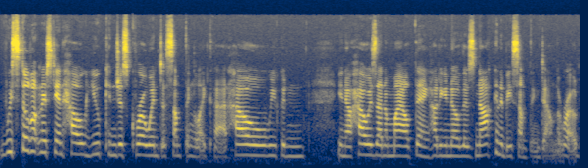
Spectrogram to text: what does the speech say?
we still don't understand how you can just grow into something like that. How you can, you know, how is that a mild thing? How do you know there's not going to be something down the road?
